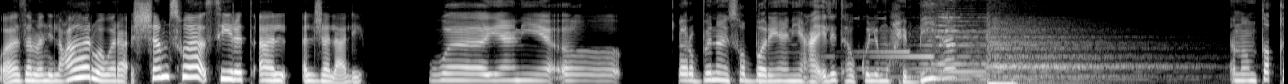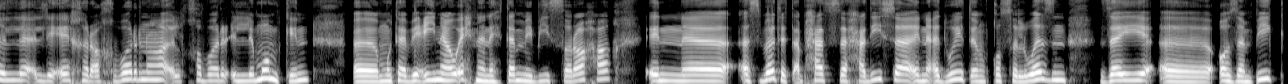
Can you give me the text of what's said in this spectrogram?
وزمن العار ووراء الشمس وسيرة آل الجلالي. ويعني آه ربنا يصبر يعني عائلتها وكل محبيها. ننتقل لآخر أخبارنا الخبر اللي ممكن آه متابعينا وإحنا نهتم بيه الصراحة إن آه أثبتت أبحاث حديثة إن أدوية إنقاص الوزن زي آه أوزامبيك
